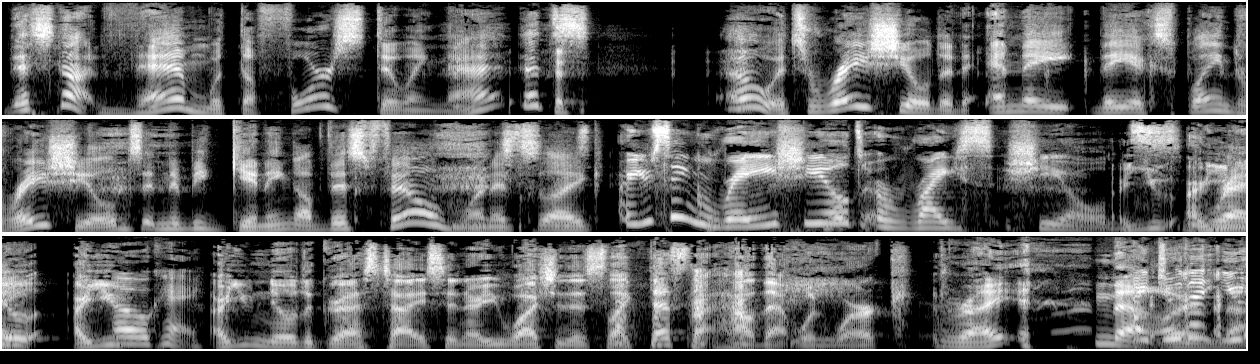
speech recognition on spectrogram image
that's not them with the force doing that that's oh it's ray shielded and they they explained ray shields in the beginning of this film when it's like Are you saying ray shields or rice shields? Are you are you Ray. Neil, are you Oh, okay. Are you Neil deGrasse Tyson? Are you watching this like that's not how that would work? right no I do that. You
